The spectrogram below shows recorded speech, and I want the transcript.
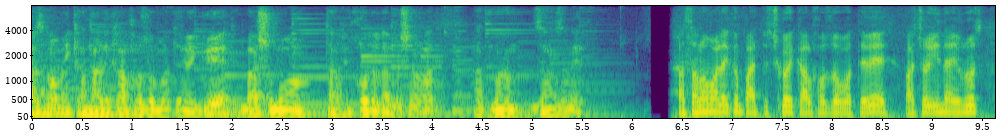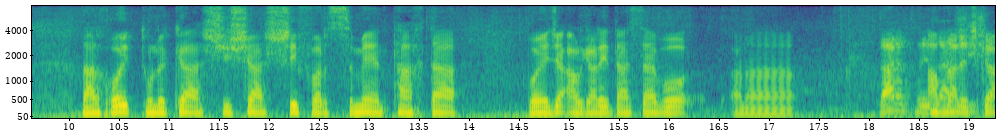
аз номи канали калхозобод мегӯед ба шумо тавфиқҳо дода мешавад. Ҳатман занг занед. Ассалому алайкум подписчикои калхозобод тв бачаҳо ина имрӯз нархҳои тунука шиша шифр смент тахта бо инҷа алгарит даста бо абналичка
